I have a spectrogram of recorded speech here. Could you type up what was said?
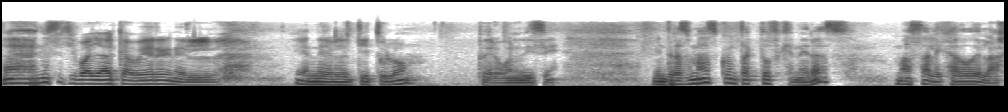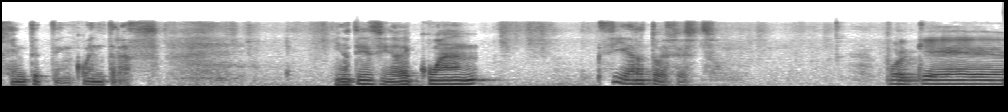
no sé si vaya a caber en el en el título, pero bueno, dice, mientras más contactos generas, más alejado de la gente te encuentras. Y no tienes idea de cuán cierto es esto. Porque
